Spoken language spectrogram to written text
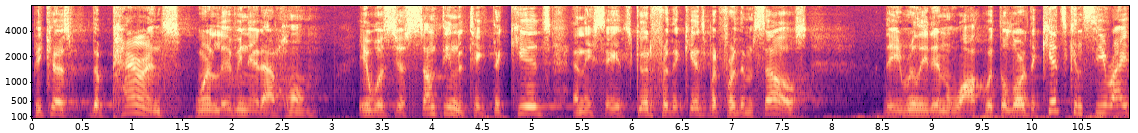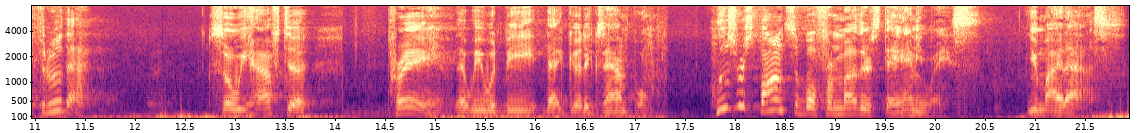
because the parents weren't living it at home. It was just something to take the kids, and they say it's good for the kids, but for themselves, they really didn't walk with the Lord. The kids can see right through that. So we have to pray that we would be that good example. Who's responsible for Mother's Day, anyways? You might ask.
